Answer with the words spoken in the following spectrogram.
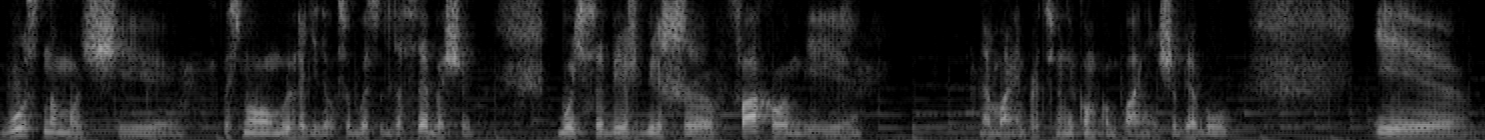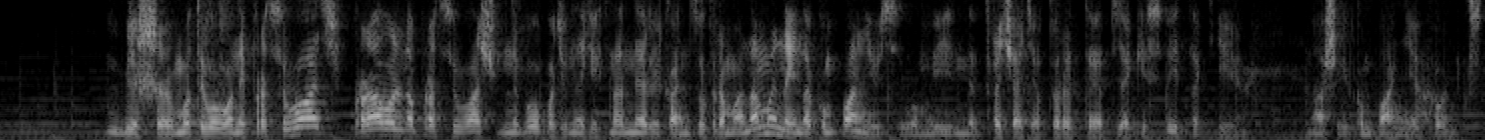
в усному чи письмовому вигляді особисто для себе, щоб бути все більш більш фаховим і нормальним працівником компанії, щоб я був і більше мотивований працювати, правильно працювати, щоб не було потім ніяких нарікань, зокрема на мене і на компанію в цілому, і не втрачати авторитет як і свій, так і нашої компанії Agronix.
